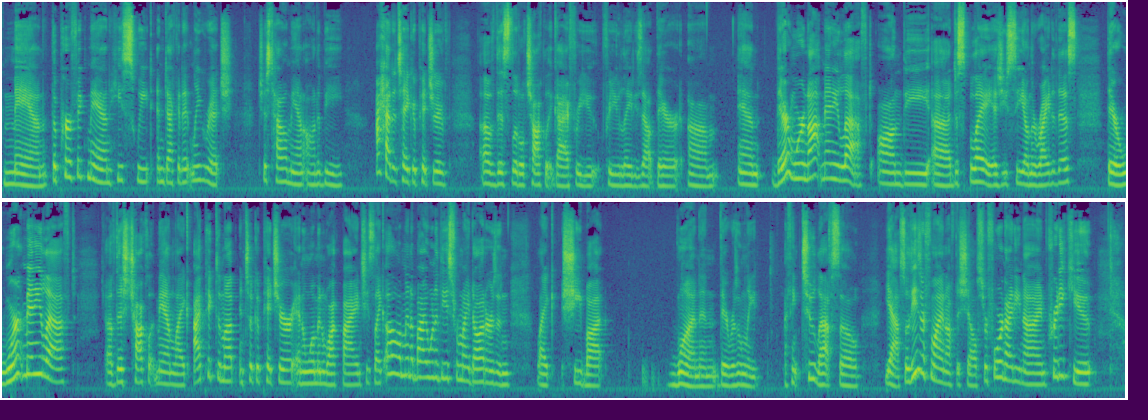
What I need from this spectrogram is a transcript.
man. The perfect man. He's sweet and decadently rich. Just how a man ought to be. I had to take a picture of, of this little chocolate guy for you for you ladies out there. Um, and there were not many left on the uh, display as you see on the right of this. There weren't many left of this chocolate man. Like I picked him up and took a picture and a woman walked by and she's like, oh, I'm going to buy one of these for my daughters. And like she bought one and there was only, I think two left. So yeah, so these are flying off the shelves for $4.99. Pretty cute.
